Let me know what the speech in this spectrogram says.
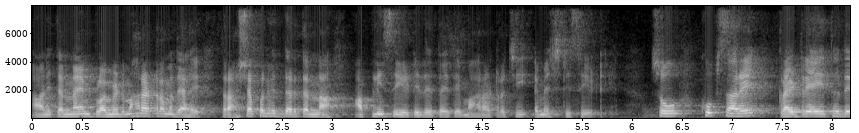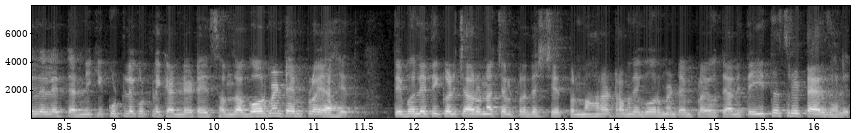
आणि त्यांना एम्प्लॉयमेंट महाराष्ट्रामध्ये आहे. तर अशा पण विद्यार्थ्यांना आपली सी ई टी देता येते महाराष्ट्राची M S T C E T so खूप सारे क्रायटेरिया इथं दिलेले आहेत त्यांनी की कुठले कुठले कॅन्डिडेट आहेत. समजा गव्हर्नमेंट एम्प्लॉय आहेत ते भले तिकडचे अरुणाचल प्रदेशचे आहेत पण महाराष्ट्रामध्ये गव्हर्नमेंट एम्प्लॉय होते आणि ते इथंच रिटायर झालेत.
